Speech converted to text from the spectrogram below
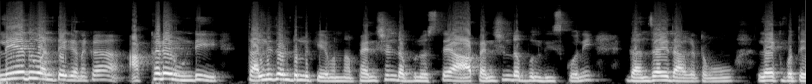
లేదు అంటే గనక అక్కడే ఉండి తల్లిదండ్రులకి ఏమన్నా పెన్షన్ డబ్బులు వస్తే ఆ పెన్షన్ డబ్బులు తీసుకొని గంజాయి తాగటము లేకపోతే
